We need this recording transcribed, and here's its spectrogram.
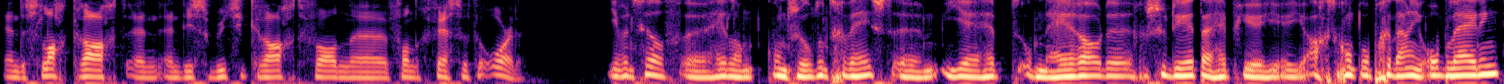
En de slagkracht en, en distributiekracht van, van de gevestigde orde. Je bent zelf uh, heel lang consultant geweest. Uh, je hebt op Nijrode gestudeerd. Daar heb je je, je achtergrond op gedaan, je opleiding.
